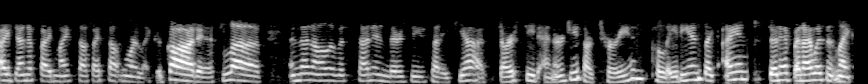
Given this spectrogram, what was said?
identified myself. I felt more like a goddess love and then all of a sudden there's these like, yeah, starseed energies, Arcturians, Pleiadians. Like I understood it, but I wasn't like,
